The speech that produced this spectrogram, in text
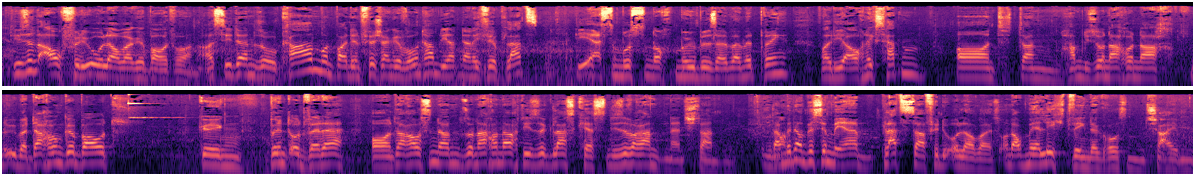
ja. Die sind auch für die Urlauber gebaut worden. Als die dann so kamen und bei den Fischern gewohnt haben, die hatten ja nicht viel Platz. Die ersten mussten noch Möbel selber mitbringen, weil die ja auch nichts hatten. Und dann haben die so nach und nach eine Überdachung gebaut gegen Wind und Wetter. Und daraus sind dann so nach und nach diese Glaskästen, diese Veranden entstanden. Damit noch ein bisschen mehr Platz da für die Urlauber ist. Und auch mehr Licht wegen der großen Scheiben.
